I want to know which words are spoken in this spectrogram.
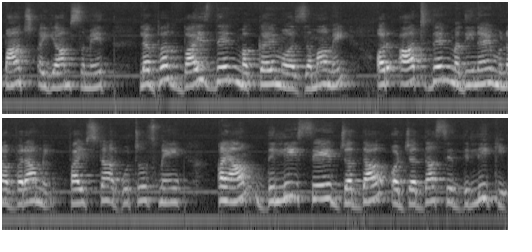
पाँच अयाम समेत लगभग 22 दिन मक्का मुआजमा में और आठ दिन मदीना मुनवरा में फाइव स्टार होटल्स में क़याम, दिल्ली से जद्दा और जद्दा से दिल्ली की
